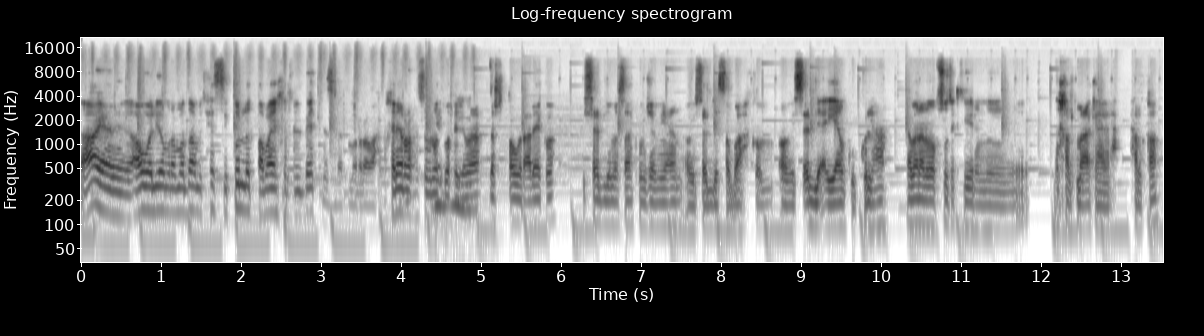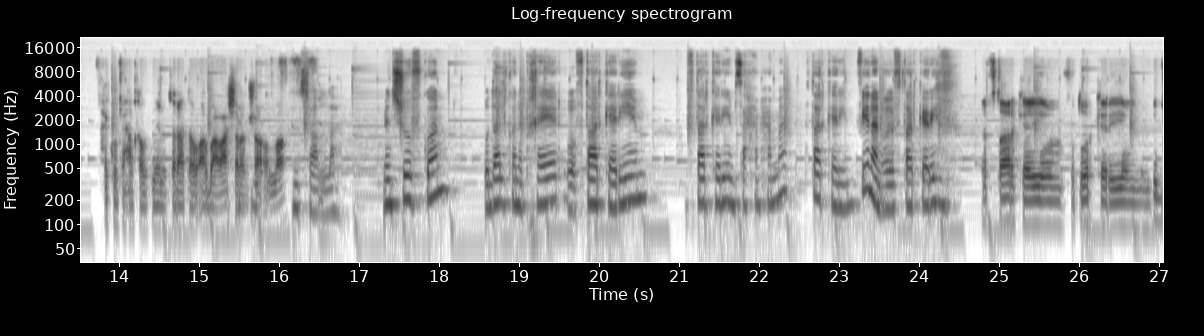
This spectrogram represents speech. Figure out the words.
آه يعني أول يوم رمضان بتحسي كل الطبايخ في البيت نزلت مرة واحدة. خلينا نروح نسوي نطبخ يا جماعة. بديش اطول عليكم. يسعد لي مساكم جميعا أو يسعد لي صباحكم أو يسعد لي أيامكم كلها. كمان أنا مبسوط كثير إني دخلت معك هاي الحلقة. حيكون في حلقة واثنين وثلاثة وأربعة وعشرة إن شاء الله. إن شاء الله. بنشوفكم وضلكم بخير. وإفطار كريم. إفطار كريم صح محمد؟ إفطار كريم. فينا نقول إفطار كريم. إفطار كريم فطور كريم. بدك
